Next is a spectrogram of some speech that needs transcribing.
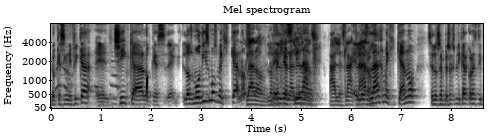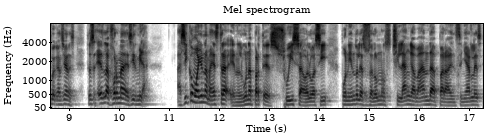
lo que significa eh, chica, lo que es eh, los modismos mexicanos. Claro, los regionalismos. slang. Ah, el slang, El claro. slang mexicano se los empezó a explicar con este tipo de canciones. Entonces, es la forma de decir, mira, así como hay una maestra en alguna parte de Suiza o algo así, poniéndole a sus alumnos chilanga banda para enseñarles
